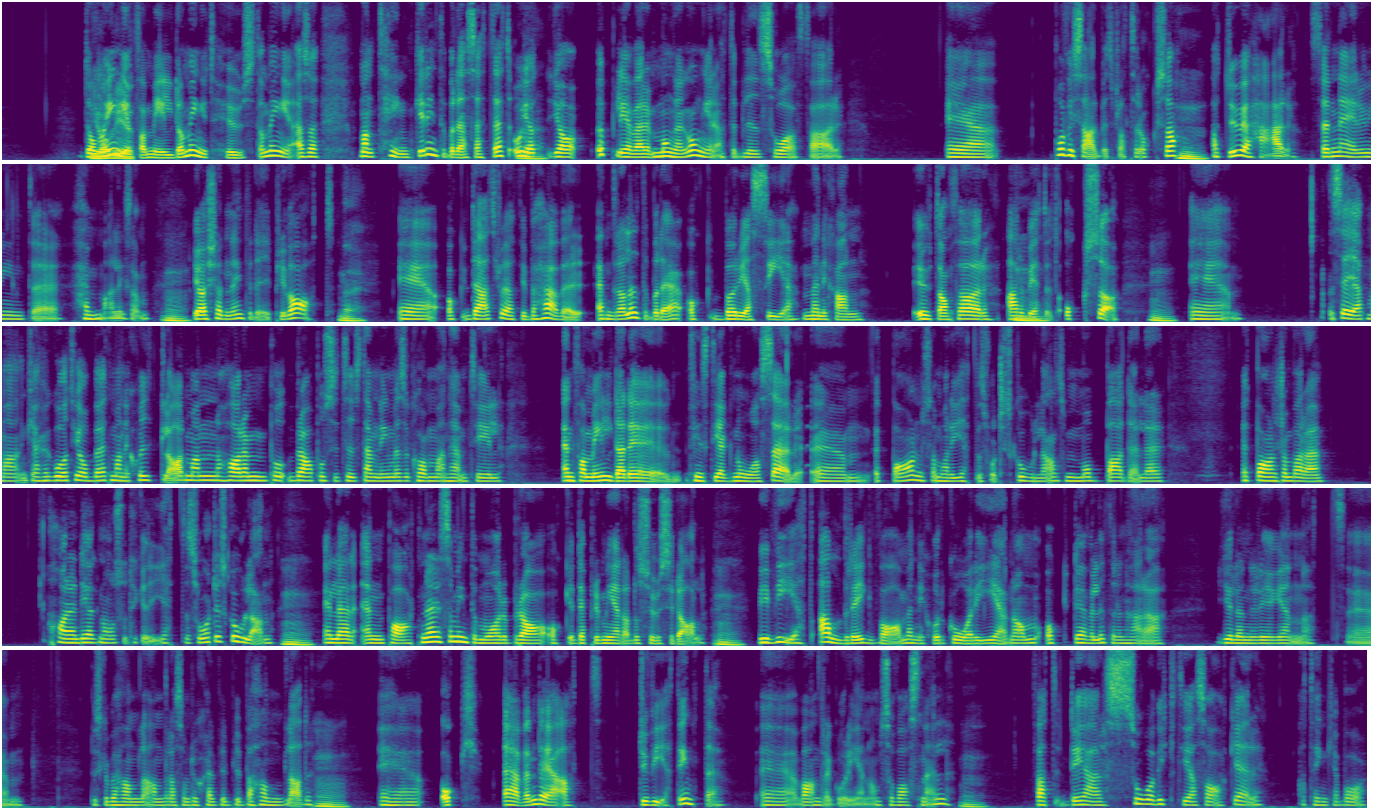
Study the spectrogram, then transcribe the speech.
De har Jag ingen vet. familj, de har inget hus, de har ingen, alltså, man tänker inte på det sättet. Och jag, jag upplever många gånger att det blir så för eh, på vissa arbetsplatser också. mm, Att du är här, sen är du inte hemma liksom. mm. Jag känner inte dig privat. Eh, och där tror jag att vi behöver ändra lite på det och börja se människan utanför arbetet också. Mm, Eh, säga att man kanske går till jobbet, man är skitglad, man har en po- bra positiv stämning men så kommer man hem till en familj där det finns diagnoser. Eh, ett barn som har det jättesvårt i skolan, som är mobbad eller ett barn som bara har en diagnos och tycker det är jättesvårt i skolan. mm, Eller en partner som inte mår bra och är deprimerad och suicidal. mm, Vi vet aldrig vad människor går igenom och det är väl lite den här äh, gyllene regeln att eh, du ska behandla andra som du själv vill bli behandlad. mm, Eh, och även det att du vet inte eh, vad andra går igenom, så var snäll. mm, För att det är så viktiga saker att tänka på.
